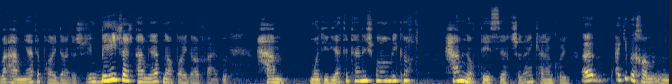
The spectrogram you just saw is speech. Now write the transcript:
و امنیت پایدار داشته باشیم. به هیچ وجه امنیت ناپایدار خواهد بود. هم مدیریت تنش با آمریکا هم نقطه سخت شدن کلان کنید اگه بخوام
